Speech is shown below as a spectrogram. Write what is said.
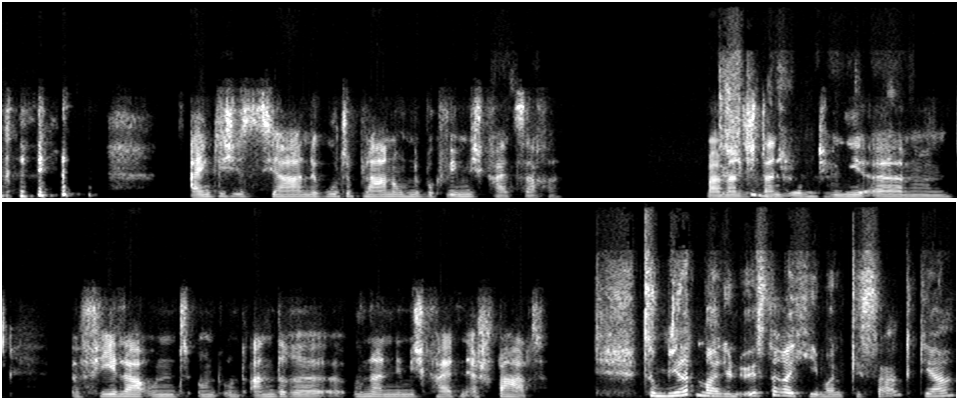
Eigentlich ist es ja eine gute Planung, eine Bequemlichkeitssache. Weil das man stimmt. sich dann irgendwie ähm, Fehler und, und, und andere Unannehmlichkeiten erspart. Zu mir hat mal in Österreich jemand gesagt, ja,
